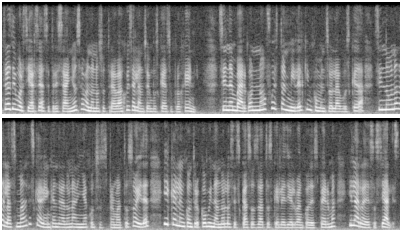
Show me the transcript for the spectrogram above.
Tras divorciarse hace tres años, abandonó su trabajo y se lanzó en busca de su progenie. Sin embargo, no fue Stone Miller quien comenzó la búsqueda, sino una de las madres que había engendrado una niña con sus espermatozoides y que lo encontró combinando los escasos datos que le dio el banco de esperma y las redes sociales.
